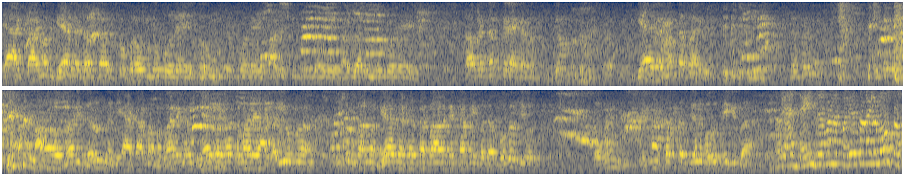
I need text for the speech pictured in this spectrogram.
ત્યાં કાળમાં ઘેર બેઠો તપ છોકરો ઊંધું બોલે બહુ ઊંધું બોલે પાડોશી બોલે ભાઈબાઈ ઊંધું બોલે તો આપણે તપ કર્યા કરવાનું. કેવું? જરૂર નથી. આ કાળમાં ભગવાને કહ્યું ઘેર બેઠા તમારે આ કલિયુગમાં ઘેર બેઠા તપ આવે તે તપ બધા ભોગવજો એટલા તપ તપ જેને બહુ થઈ ગયું બા. હવે આ જૈન ધર્મ ના પર્યટન એટલે બહુ તપ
